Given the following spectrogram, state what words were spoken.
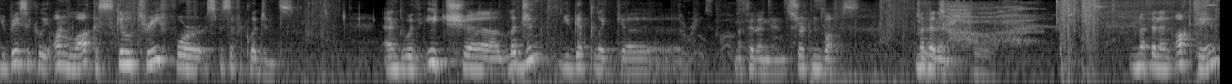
you basically unlock a skill tree for specific legends. And with each uh, legend you get like uh, مثلا certain buffs. مثلا مثلا Octane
